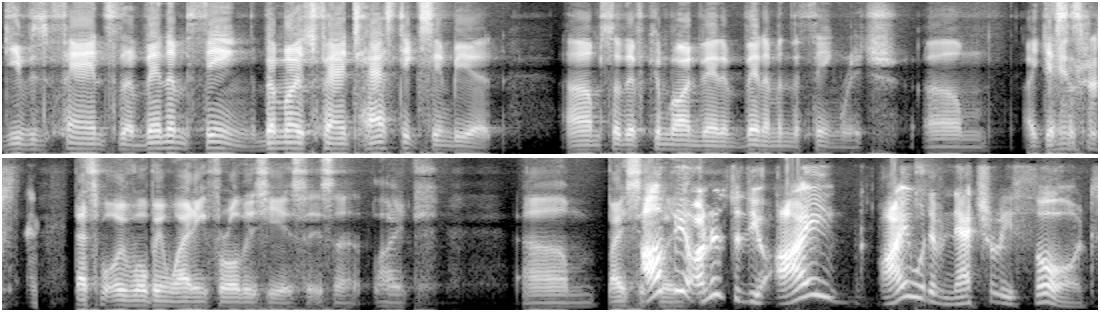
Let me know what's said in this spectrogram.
gives fans the Venom thing, the most fantastic symbiote? Um, so they've combined Venom, Venom and the Thing, Rich. Um, I guess that's, that's what we've all been waiting for all these years, isn't it? Like, um, basically, I'll be honest with you. I I would have naturally thought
